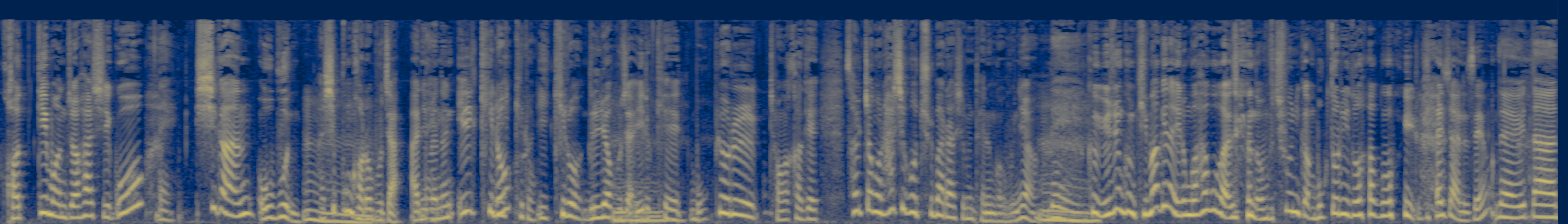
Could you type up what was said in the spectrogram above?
걷기 먼저 하시고 네. 시간 5분, 한 10분 음. 걸어보자. 아니면은 네. 1km, 1km, 2km 늘려보자. 음. 이렇게 목표를 정확하게 설정을 하시고 출발하시면 되는 거군요. 네. 그 요즘 그럼 기막이나 이런 거 하고 가세요. 너무 추우니까 목도리도 하고 하고 이렇게 하지 않으세요? 네, 일단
